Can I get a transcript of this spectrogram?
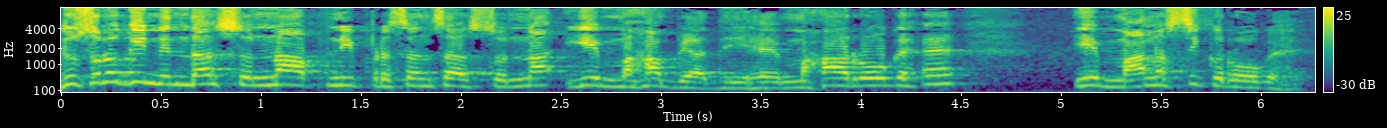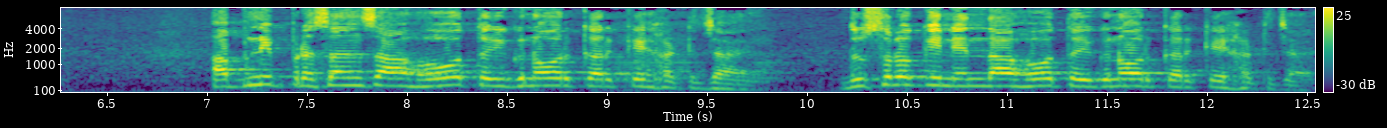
दूसरों की निंदा सुनना, अपनी प्रशंसा सुनना, ये महाव्याधि है, महारोग है, ये मानसिक रोग है। अपनी प्रशंसा हो तो इग्नोर करके हट जाए। दूसरों की निंदा हो तो इग्नोर करके हट जाए।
